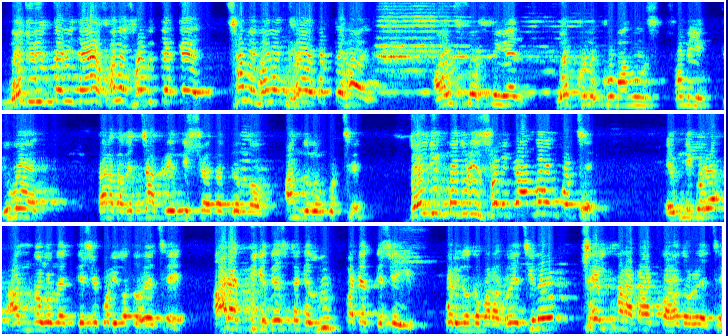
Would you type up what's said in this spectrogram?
মজুরির দাবিতে এখনও শ্রমিকদেরকে শ্রম ভবন ঘেরাও করতে হয়। আউটসোর্সিং এর লক্ষ লক্ষ মানুষ, শ্রমিক, যুবক, তারা তাদের চাকরির নিশ্চয়তার জন্য আন্দোলন করছে। দৈনিক মজুরি শ্রমিকরা আন্দোলন করছে। এমনি করে আন্দোলনের দেশে পরিণত হয়েছে। আর একদিকে দেশটাকে লুটপাটের দেশেই পরিণত করা হয়েছিল। সেই ধারাটা অব্যাহত রয়েছে।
